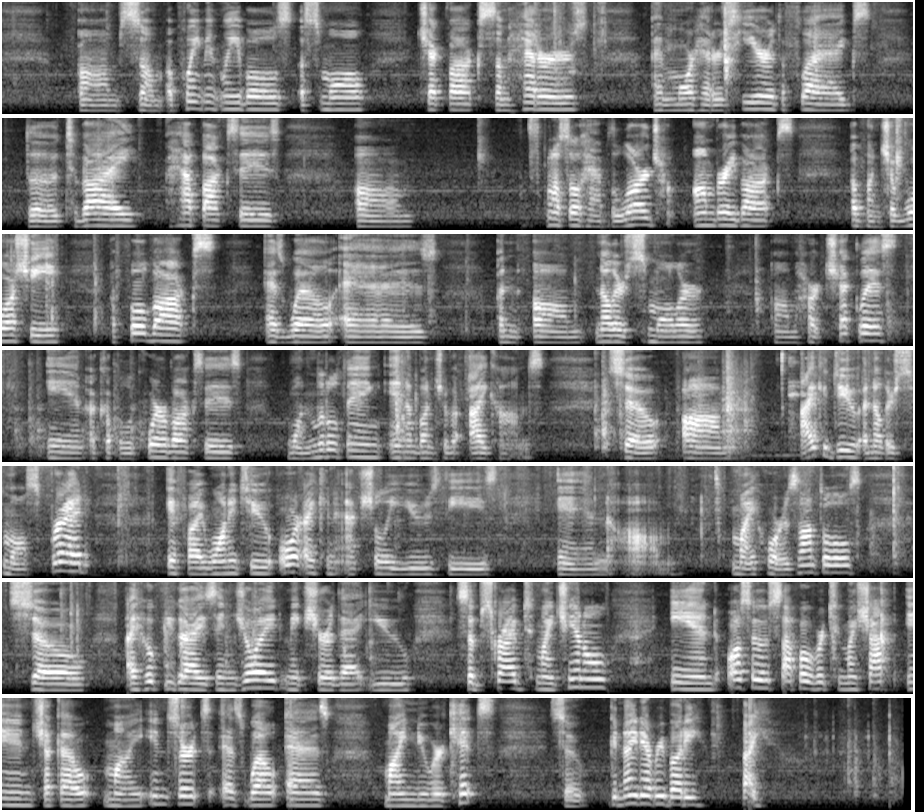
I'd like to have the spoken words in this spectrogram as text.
um, some appointment labels, a small checkbox, some headers, and more headers here, the flags, the to buy half boxes, um, also have the large ombre box, a bunch of washi, a full box, as well as an, um, another smaller um, heart checklist and a couple of quarter boxes, one little thing, and a bunch of icons. So, um, I could do another small spread if I wanted to, or I can actually use these in um, my horizontals. So, I hope you guys enjoyed. Make sure that you subscribe to my channel and also stop over to my shop and check out my inserts as well as my newer kits. So, good night, everybody. Bye.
